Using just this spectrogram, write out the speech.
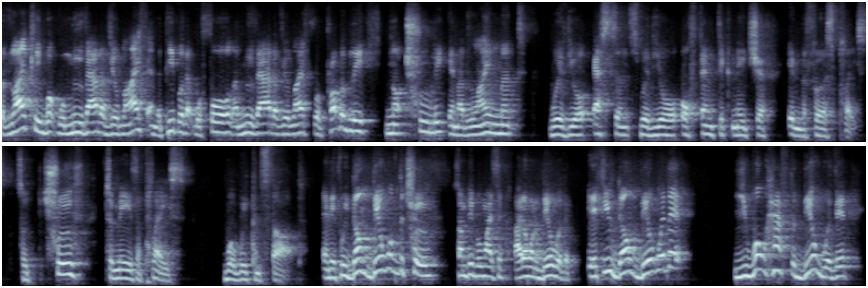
But likely what will move out of your life and the people that will fall and move out of your life will probably not truly in alignment with your essence with your authentic nature in the first place. So truth to me is a place where we can start and if we don't deal with the truth some people might say i don't want to deal with it if you don't deal with it you will have to deal with it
